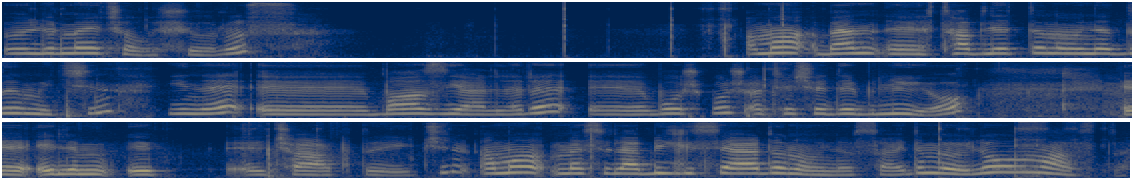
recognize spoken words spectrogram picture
öldürmeye çalışıyoruz. Ama ben e, tabletten oynadığım için yine e, bazı yerlere e, boş boş ateş edebiliyor. E, elim e, e, çarptığı için. Ama mesela bilgisayardan oynasaydım öyle olmazdı.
